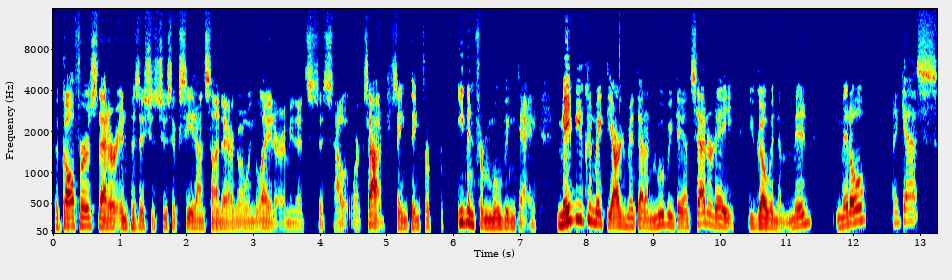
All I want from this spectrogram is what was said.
the golfers that are in positions to succeed on Sunday are going later. I mean, that's just how it works out. Same thing for even for moving day. Maybe you could make the argument that on moving day on Saturday you go in the mid middle, I guess,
